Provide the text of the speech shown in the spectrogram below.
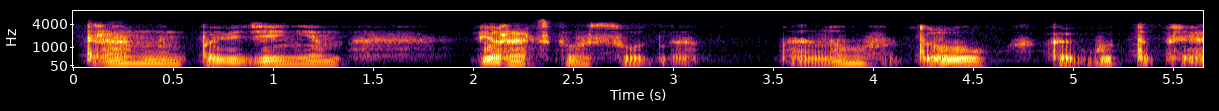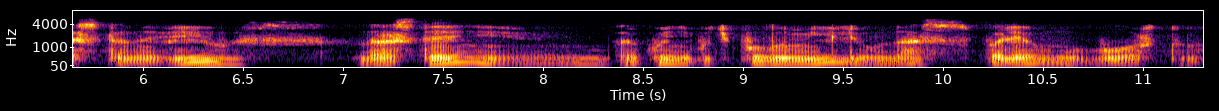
странным поведением пиратского судна. Оно вдруг как будто приостановилось, на расстоянии какой-нибудь полумили у нас по левому борту.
